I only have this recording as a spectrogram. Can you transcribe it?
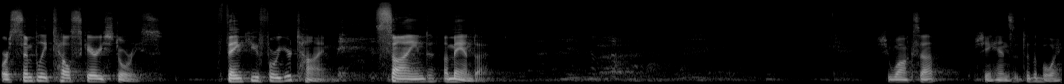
or simply tell scary stories. Thank you for your time. Signed, Amanda. She walks up, she hands it to the boy.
